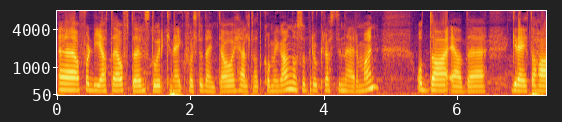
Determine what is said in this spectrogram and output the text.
Eh, fordi at det er ofte en stor kneik for studenter å i hele tatt komme i gang, og så prokrastinerer man. Og da er det greit å ha,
